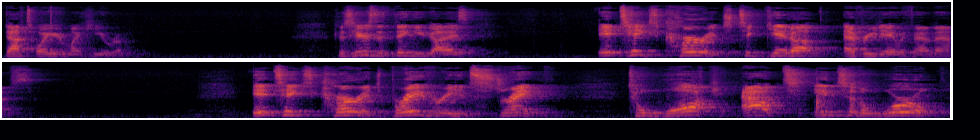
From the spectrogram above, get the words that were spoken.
That's why you're my hero. Because here's the thing, you guys. It takes courage to get up every day with MS. It takes courage, bravery, and strength to walk out into the world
